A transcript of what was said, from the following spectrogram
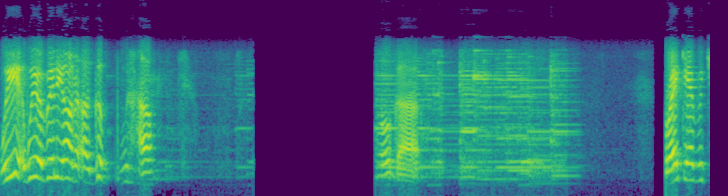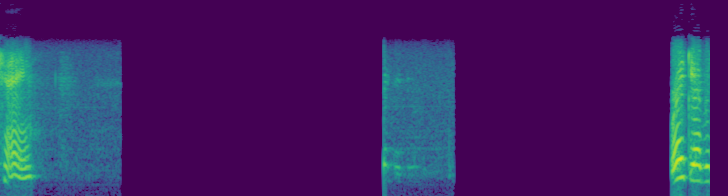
We we are really on a, a good. Uh, oh God. Break every chain. Break every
